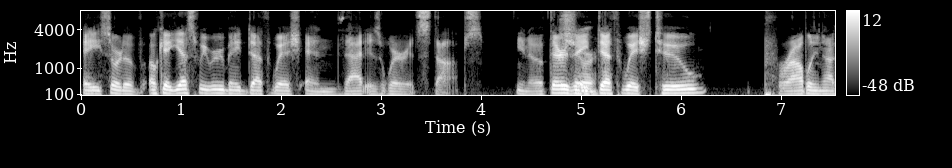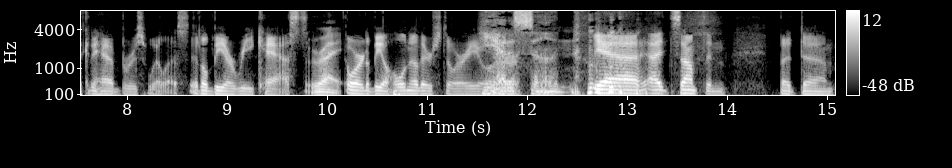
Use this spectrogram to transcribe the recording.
a sort of okay. Yes, we remade Death Wish, and that is where it stops. You know, if there's Sure. a Death Wish two, probably not going to have Bruce Willis. It'll be a recast, Right. Or it'll be a whole nother story. He had a son. yeah, something. But um,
